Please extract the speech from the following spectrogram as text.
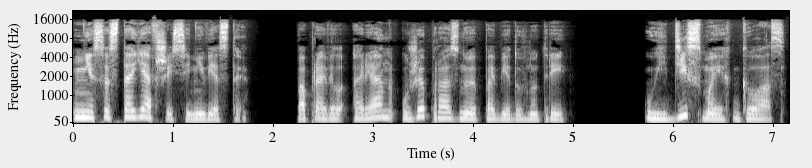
«Несостоявшейся невесты», — поправил Ариан, уже празднуя победу внутри. «Уйди с моих глаз!»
